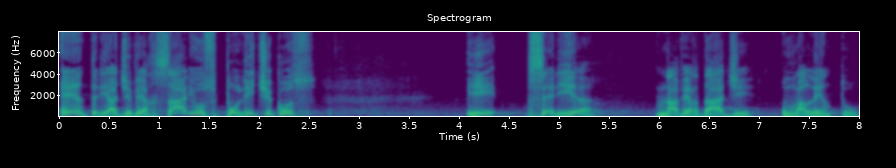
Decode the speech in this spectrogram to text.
entre adversários políticos e seria, na verdade, um alento.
